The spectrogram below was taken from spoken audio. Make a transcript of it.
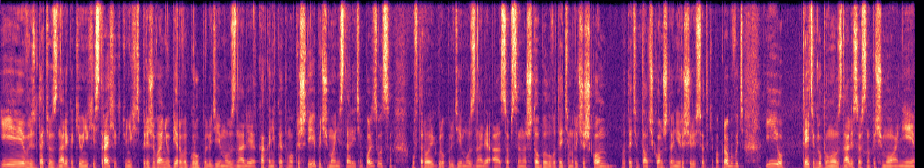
и в результате узнали, какие у них есть страхи, какие у них есть переживания. У первой группы людей мы узнали, как они к этому пришли, почему они стали этим пользоваться. У второй группы людей мы узнали, а, собственно, что было вот этим рычажком, вот этим толчком, что они решили все-таки попробовать. И у третьей группы мы узнали, собственно, почему они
